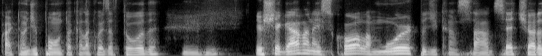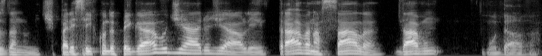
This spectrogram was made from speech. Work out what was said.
cartão de ponto, aquela coisa toda. Uhum. Eu chegava na escola morto de cansado, sete horas da noite. Parecia que quando eu pegava o diário de aula e entrava na sala, dava um... Mudava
